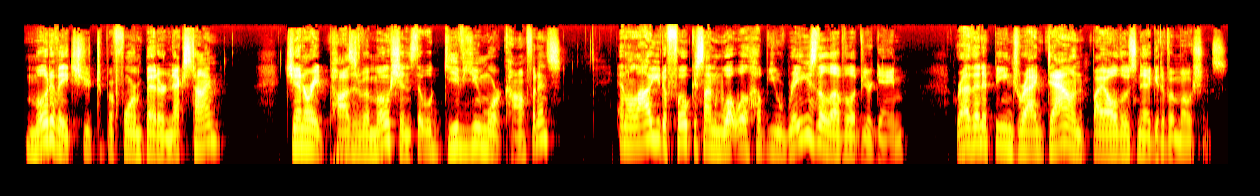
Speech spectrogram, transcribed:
motivate you to perform better next time, generate positive emotions that will give you more confidence, and allow you to focus on what will help you raise the level of your game rather than it being dragged down by all those negative emotions.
